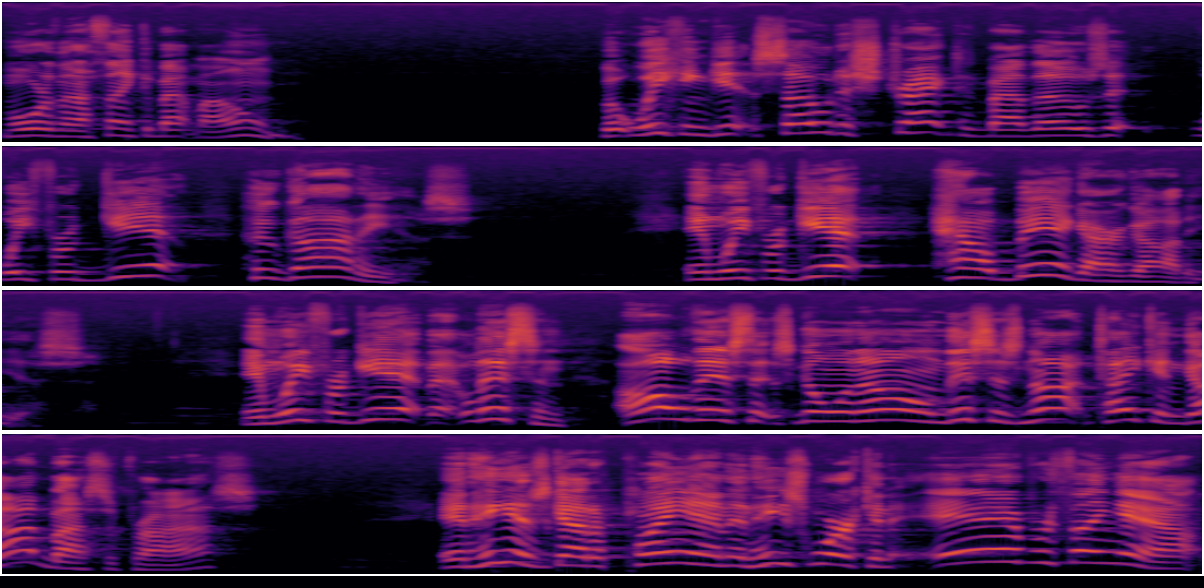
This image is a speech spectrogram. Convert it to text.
more than I think about my own. But we can get so distracted by those that we forget who God is. And we forget how big our God is. And we forget that, listen, all this that's going on, this is not taking God by surprise. And He has got a plan and He's working everything out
